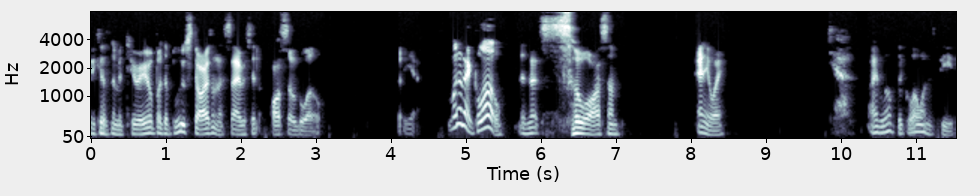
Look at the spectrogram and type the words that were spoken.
because of the material, but the blue stars on the side of his head also glow. So yeah, look at that glow. Isn't that so awesome? Anyway, yeah, I love the glow on this piece.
